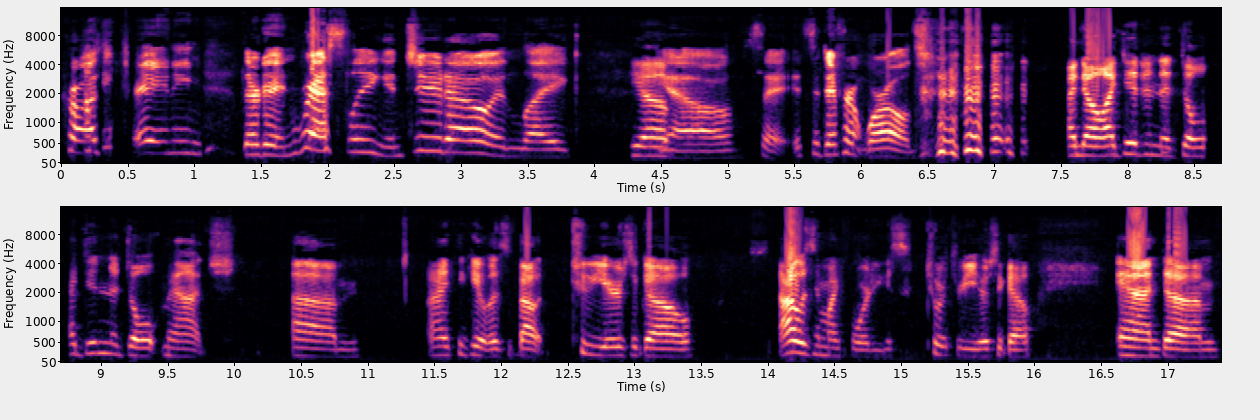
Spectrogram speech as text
cross training they're doing wrestling and judo and like yeah you know so it's a different world. I know i did an adult i did an adult match um, I think it was about two years ago. I was in my 40s, two or three years ago, and um,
